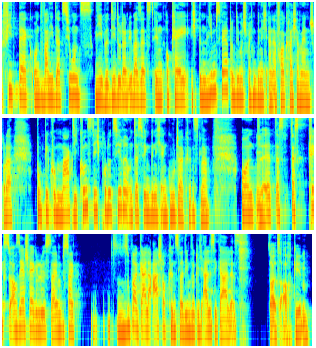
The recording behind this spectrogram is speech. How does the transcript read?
Feedback und Validationsliebe, die du dann übersetzt in, okay, ich bin liebenswert und dementsprechend bin ich ein erfolgreicher Mensch oder Publikum mag die Kunst, die ich produziere und deswegen bin ich ein guter Künstler. Und mhm. äh, das, das kriegst du auch sehr schwer gelöst. Du bist halt super geiler Arschlochkünstler, dem wirklich alles egal ist. Soll es auch geben.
